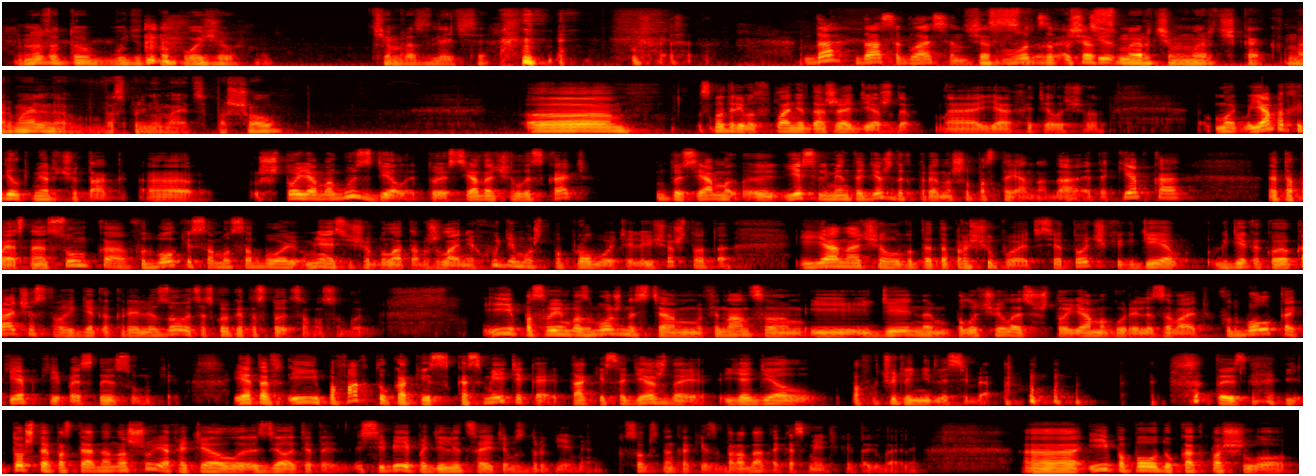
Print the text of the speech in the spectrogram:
Но зато будет попозже, чем развлечься. Да, да, согласен. Сейчас, вот запусти... сейчас с мерчем мерч как нормально воспринимается? Пошел? Эм, Смотри, вот в плане даже одежды, э, я хотел еще... Я подходил к мерчу так. э, Что я могу сделать? То есть я начал искать. Ну, то есть я, э, есть элемент одежды, который я ношу постоянно, да? Это кепка, это поясная сумка, футболки, само собой. У меня есть еще было там желание худи, может, попробовать или еще что-то. И я начал вот это прощупывать все точки, где, где какое качество, где как реализовывается, сколько это стоит, само собой. И по своим возможностям финансовым и идейным получилось, что я могу реализовать футболка, кепки и поясные сумки. И это и по факту, как и с косметикой, так и с одеждой, я делал чуть ли не для себя. То есть то, что я постоянно ношу, я хотел сделать это себе и поделиться этим с другими. Собственно, как и с бородатой косметикой и так далее. Э, И по поводу как пошло.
